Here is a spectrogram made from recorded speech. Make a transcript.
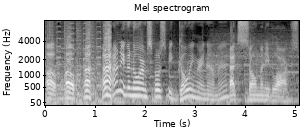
oh, oh, ah, ah. I don't even know where I'm supposed to be going right now, man. That's so many blocks.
